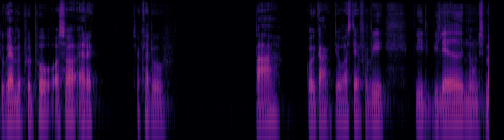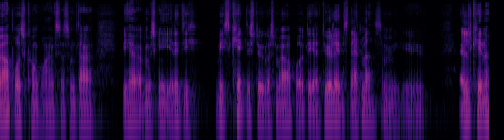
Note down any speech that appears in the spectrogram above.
du gerne vil putte på, og så er det, så kan du bare gå i gang. Det var også derfor, vi, vi, vi lavede nogle smørbrødskonkurrencer, som der, vi har måske et af de mest kendte stykker smørbrød, det er dyrlægens natmad, som vi øh, alle kender.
